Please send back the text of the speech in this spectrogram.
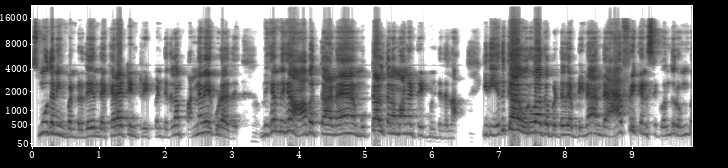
ஸ்மூதனிங் பண்றது இந்த கெராட்டின் ட்ரீட்மெண்ட் இதெல்லாம் பண்ணவே கூடாது. மிக மிக ஆபத்தான முட்டாள்தனமான ட்ரீட்மெண்ட் இதெல்லாம். இது எதுக்காக உருவாக்கப்பட்டது அப்படின்னா அந்த ஆப்பிரிக்கன்ஸுக்கு வந்து ரொம்ப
